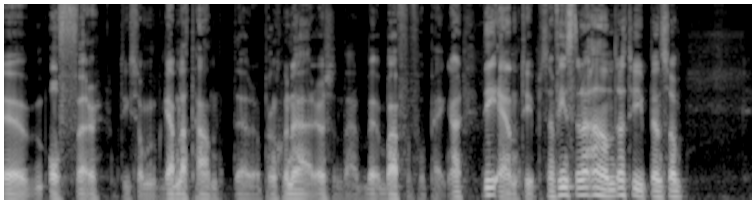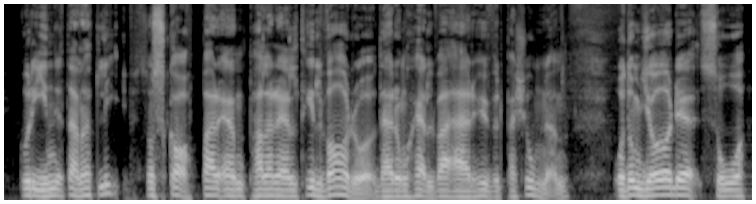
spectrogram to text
eh, offer, liksom gamla tanter och pensionärer och sånt där, bara för att få pengar. Det är en typ. Sen finns det den andra typen som går in i ett annat liv, som skapar en parallell tillvaro där de själva är huvudpersonen. Och de gör det så,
